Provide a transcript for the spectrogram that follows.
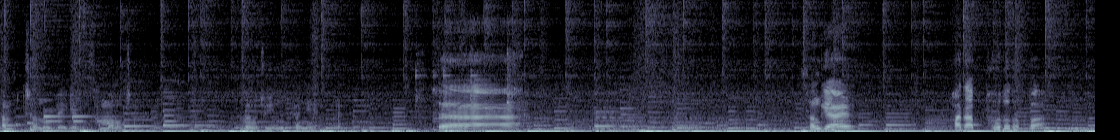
3,500엔, 35,000원. 금액은 좀 있는 편이에요. 자, 성게알 바다 포도 덮밥. 음.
